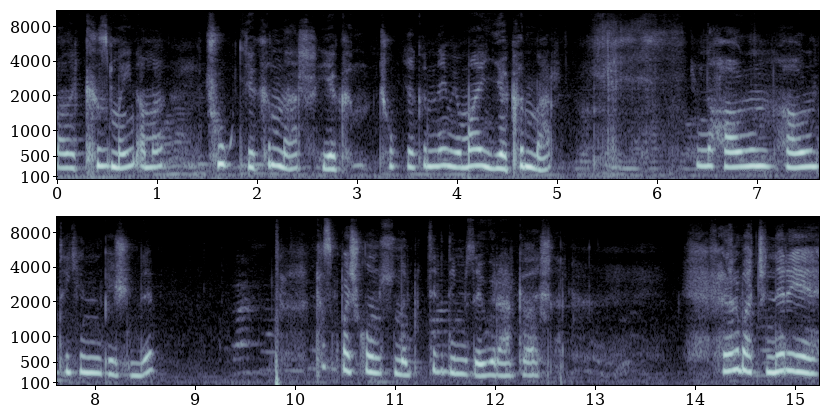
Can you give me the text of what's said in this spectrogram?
bana kızmayın ama çok yakınlar. Yakın. Çok yakın demiyorum ama yakınlar. Şimdi Harun, Harun Tekin'in peşinde. Kasımpaşa konusunda bitirdiğimize göre arkadaşlar Fenerbahçe nereye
